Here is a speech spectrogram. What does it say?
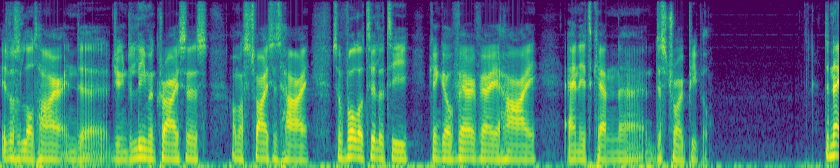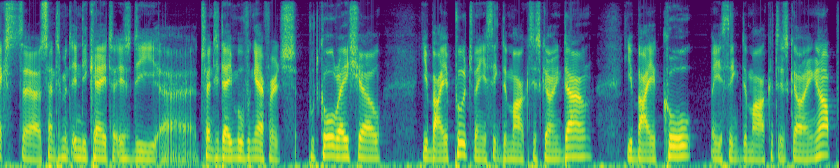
it was a lot higher in the during the Lehman crisis, almost twice as high. So volatility can go very, very high, and it can uh, destroy people. The next uh, sentiment indicator is the 20-day uh, moving average put-call ratio. You buy a put when you think the market is going down. You buy a call when you think the market is going up.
